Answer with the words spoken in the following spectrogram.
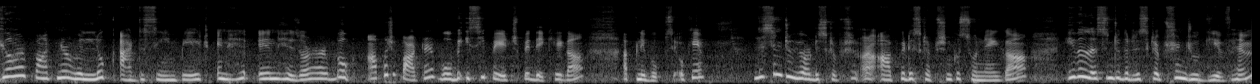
your partner will look at the same page in in his और हर बुक आपका जो पार्टनर वो भी इसी पेज पर देखेगा अपनी बुक से. Okay okay? Listen to your description और आपके डिस्क्रिप्शन को सुनेगा। He will listen to the description you give him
